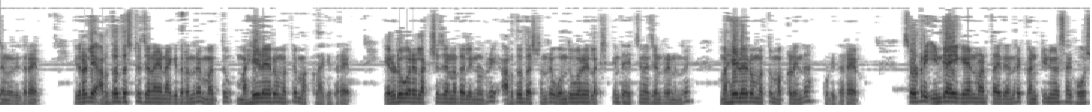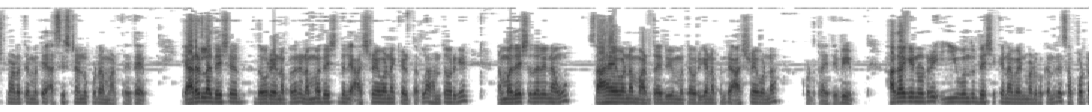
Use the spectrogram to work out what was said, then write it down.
ಜನರಿದ್ದಾರೆ. ಇದರಲ್ಲಿ ಅರ್ಧದಷ್ಟು ಜನ ಏನಾಗಿದ್ದಾರೆ ಅಂದ್ರೆ, ಮತ್ತು ಮಹಿಳೆಯರು ಮತ್ತೆ ಮಕ್ಕಳಾಗಿದ್ದಾರೆ. ಎರಡೂವರೆ ಲಕ್ಷ ಜನದಲ್ಲಿ ನೋಡ್ರಿ, ಅರ್ಧದಷ್ಟು ಅಂದ್ರೆ ಒಂದೂವರೆ ಲಕ್ಷಕ್ಕಿಂತ ಹೆಚ್ಚಿನ ಜನರು ಏನಂದ್ರೆ ಮಹಿಳೆಯರು ಮತ್ತು ಮಕ್ಕಳಿಂದ ಕೂಡಿದ್ದಾರೆ. ಸೊ ನೋಡ್ರಿ ಇಂಡಿಯಾ ಈಗ ಏನ್ ಮಾಡ್ತಾ ಇದೆ ಅಂದ್ರೆ ಕಂಟಿನ್ಯೂಸ್ ಆಗಿ ಹೋಸ್ಟ್ ಮಾಡುತ್ತೆ ಮತ್ತೆ ಅಸಿಸ್ಟೆಂಟ್ ಕೂಡ ಮಾಡ್ತಾ ಇದೆ. ಯಾರೆಲ್ಲ ದೇಶದವ್ರು ಏನಪ್ಪಾ ಅಂದ್ರೆ ನಮ್ಮ ದೇಶದಲ್ಲಿ ಆಶ್ರಯವನ್ನ ಕೇಳ್ತಾರಲ್ಲ ಅಂತವ್ರಿಗೆ ನಮ್ಮ ದೇಶದಲ್ಲಿ ನಾವು ಸಹಾಯವನ್ನ ಮಾಡ್ತಾ ಇದೀವಿ ಮತ್ತೆ ಅವ್ರಿಗೆ ಏನಪ್ಪಾ ಅಂದ್ರೆ ಆಶ್ರಯವನ್ನ ಕೊಡ್ತಾ ಇದೀವಿ ಹಾಗಾಗಿ ನೋಡ್ರಿ, ಈ ಒಂದು ದೇಶಕ್ಕೆ ನಾವೇನ್ ಮಾಡ್ಬೇಕಂದ್ರೆ ಸಪೋರ್ಟ್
